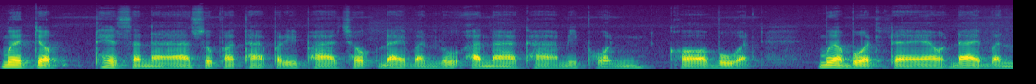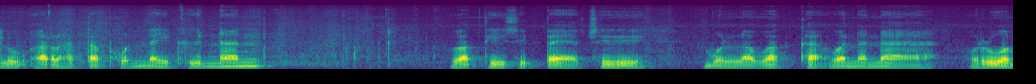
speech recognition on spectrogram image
เมื่อจบเทศนาสุภัทปริภาชกได้บรรลุอนาคามิผล ขอบวช เมื่อบวชแล้วได้บรรลุอรหัตผลในคืนนั้นวรรคที่ 18 ชื่อบลวัคคะวรรณนา รวม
